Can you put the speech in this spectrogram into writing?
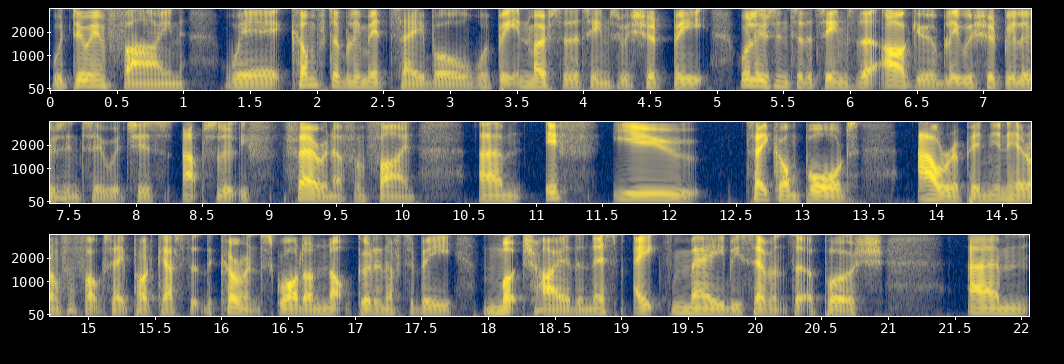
we're doing fine. We're comfortably mid table. We're beating most of the teams we should beat. We're losing to the teams that arguably we should be losing to, which is absolutely f- fair enough and fine. Um, if you take on board our opinion here on For Fox's Sake podcast that the current squad are not good enough to be much higher than this, eighth, maybe seventh at a push. Um,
